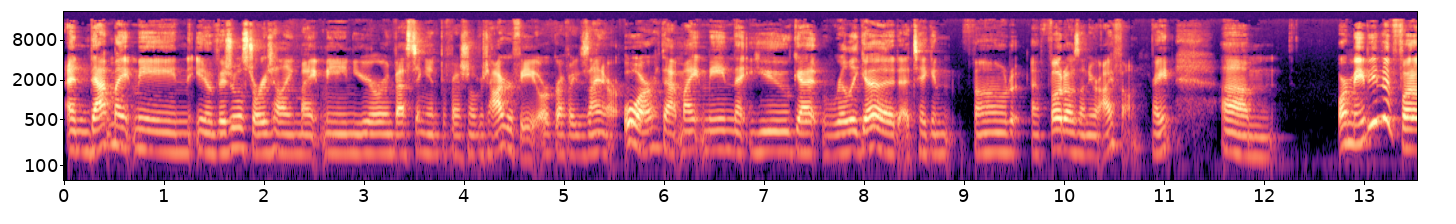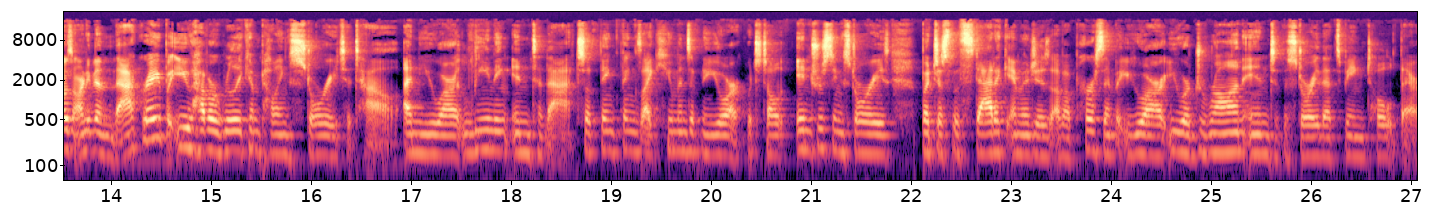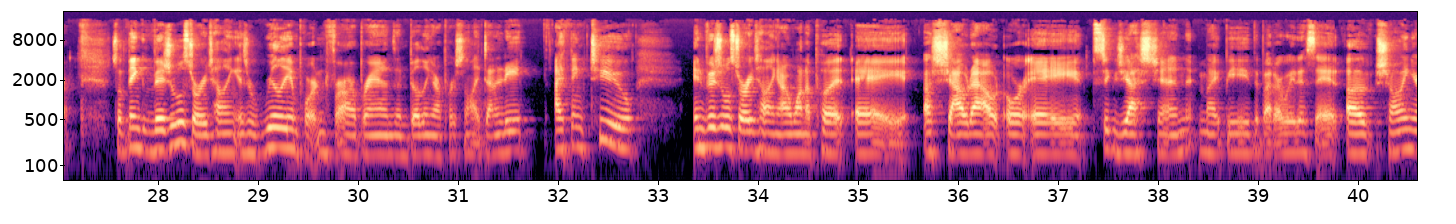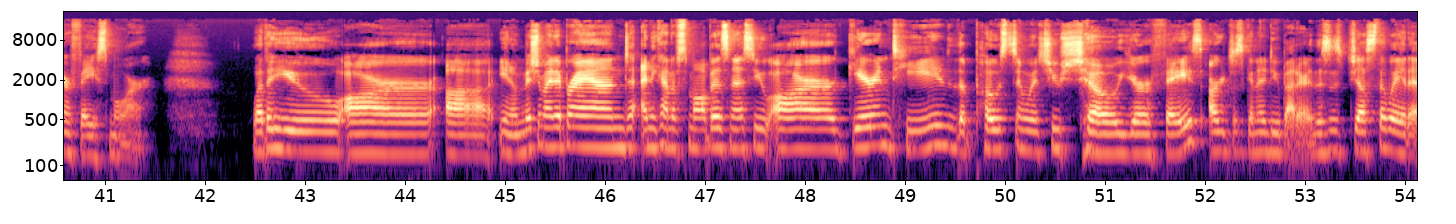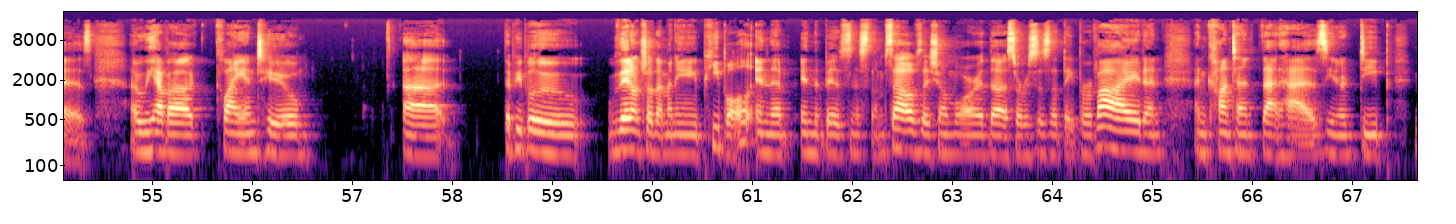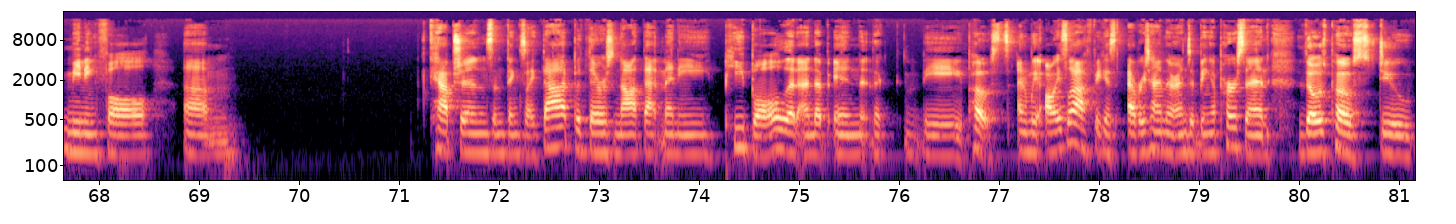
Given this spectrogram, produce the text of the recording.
And that might mean, you know, visual storytelling might mean you're investing in professional photography or graphic designer, or that might mean that you get really good at taking phone, uh, photos on your iPhone, right? Um, or maybe the photos aren't even that great, but you have a really compelling story to tell and you are leaning into that. So think things like Humans of New York, which tell interesting stories, but just with static images of a person, but you are you are drawn into the story that's being told there. So I think visual storytelling is really important for our brands and building our personal identity. I think too, in visual storytelling, I want to put a, a shout out or a suggestion, might be the better way to say it, of showing your face more whether you are uh, you know mission minded brand any kind of small business you are guaranteed the posts in which you show your face are just going to do better. This is just the way it is. Uh, we have a client who uh, the people who they don't show that many people in the in the business themselves. They show more the services that they provide and and content that has you know deep meaningful um, captions and things like that, but there's not that many people that end up in the the posts. And we always laugh because every time there ends up being a person, those posts do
